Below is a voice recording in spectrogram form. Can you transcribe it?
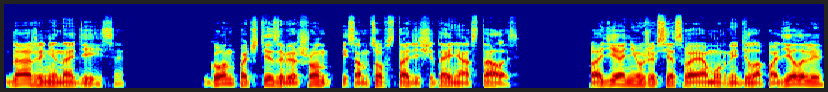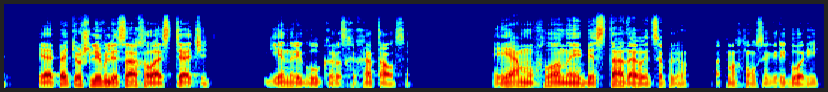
даже не надейся. Гон почти завершен, и самцов в стаде, считай, не осталось. Поди они уже все свои амурные дела поделали и опять ушли в леса холостячить. Генри гулко расхохотался. «Я муфлона и без стада выцеплю», — отмахнулся Григорий.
